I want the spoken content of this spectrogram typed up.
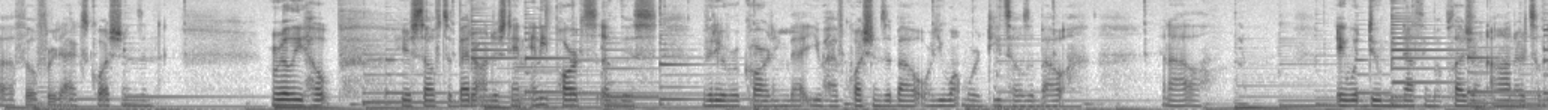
uh, feel free to ask questions and really help yourself to better understand any parts of this video recording that you have questions about or you want more details about. And I'll it would do me nothing but pleasure and honor to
